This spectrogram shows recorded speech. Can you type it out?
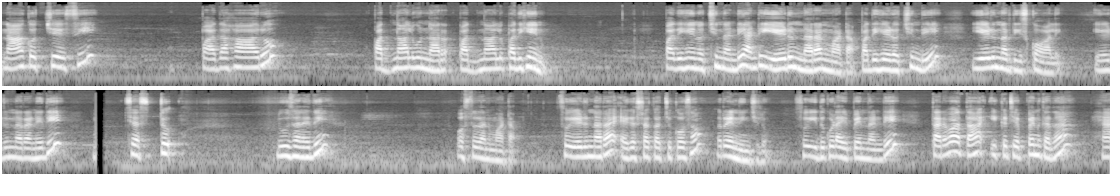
నాకు వచ్చేసి పదహారు పద్నాలుగున్నర పద్నాలుగు పదిహేను. పదిహేను వచ్చిందండి అంటే ఏడున్నర అనమాట పదిహేడు వచ్చింది ఏడున్నర తీసుకోవాలి. ఏడున్నర అనేది చెస్ట్ లూజ్ అనేది వస్తుందన్నమాట. సో ఏడున్నర ఎగస్ట్రా ఖర్చు కోసం రెండు ఇంచులు సో ఇది కూడా అయిపోయిందండి. తర్వాత ఇక్కడ చెప్పాను కదా హ్యా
